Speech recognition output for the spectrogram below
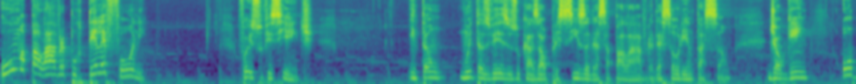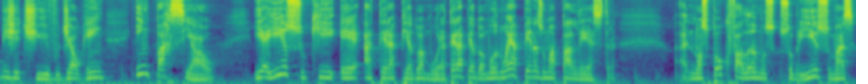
Uma palavra por telefone. Foi o suficiente. Então, muitas vezes o casal precisa dessa palavra, dessa orientação, de alguém objetivo, de alguém imparcial. E é isso que é a terapia do amor. A terapia do amor não é apenas uma palestra. Nós pouco falamos sobre isso, mas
